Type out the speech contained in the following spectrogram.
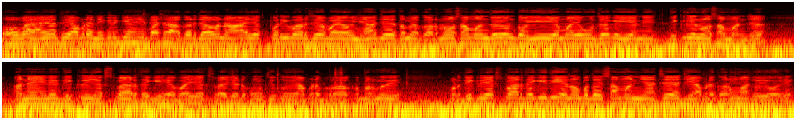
તો ભાઈ, અહીંયાથી આપણે નીકળી ગયા અહીં પાછા આગળ જવાના. આ એક પરિવાર છે ભાઈ અહીંયા જે તમે ઘરનો સામાન જોયો ને તો એ એમાં એવું છે કે એની દીકરીનો સામાન છે અને એની દીકરી એક્સપાયર થઈ ગઈ છે ભાઈ. એક્સપાયર જેડ શું થયું એ આપણે ખબર નથી. પણ દીકરી એક્સપાયર થઈ ગઈ હતી, એનો બધો સામાન ત્યાં છે જે આપણે ઘરમાં જોયો હોય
